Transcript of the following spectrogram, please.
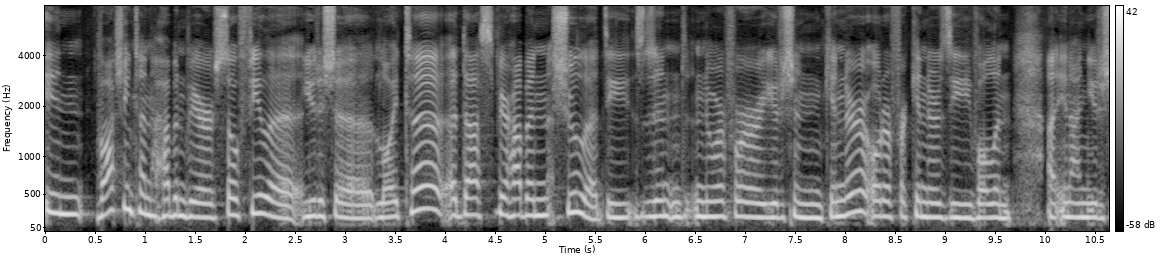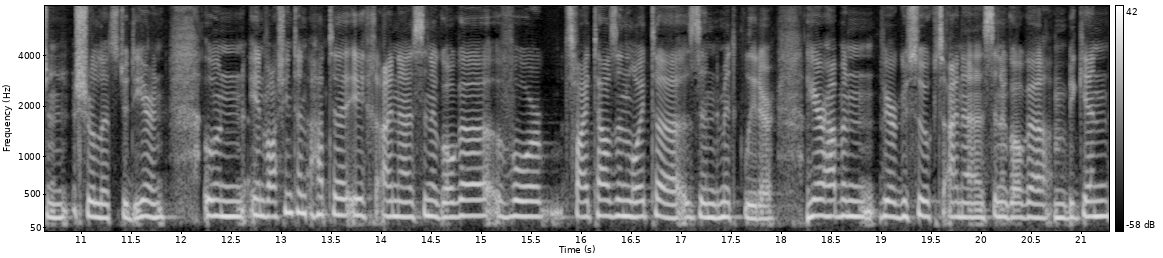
In Washington haben wir so viele jüdische Leute, dass wir haben Schule, die sind nur für jüdische Kinder oder für Kinder, die wollen äh, in einer jüdischen Schule studieren. Und in Washington hatte ich eine Synagoge, wo 2000 Leute sind Mitglieder. Hier haben wir gesucht eine Synagoge am Beginn.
